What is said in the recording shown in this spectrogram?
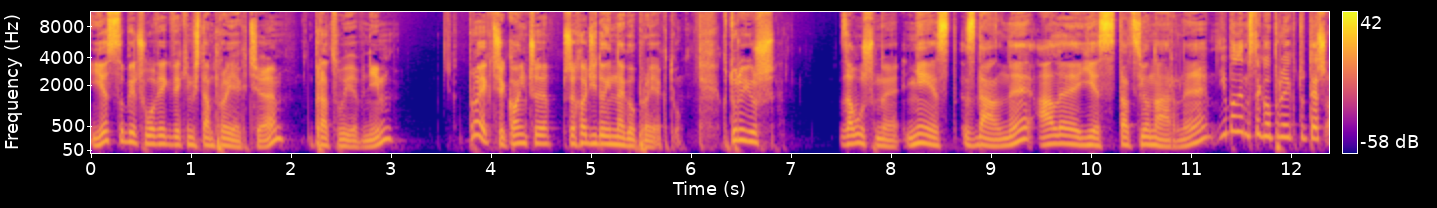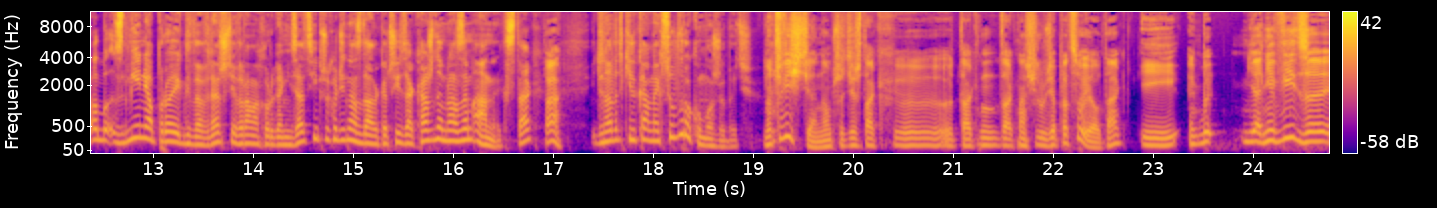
Jest sobie człowiek w jakimś tam projekcie, pracuje w nim, projekt się kończy, przechodzi do innego projektu, który już załóżmy nie jest zdalny, ale jest stacjonarny i potem z tego projektu też albo zmienia projekt wewnętrznie w ramach organizacji i przechodzi na zdalkę, czyli za każdym razem aneks, tak? Tak. I to nawet kilka aneksów w roku może być. No oczywiście, no przecież tak, yy, tak, tak nasi ludzie pracują, tak? I jakby ja nie widzę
